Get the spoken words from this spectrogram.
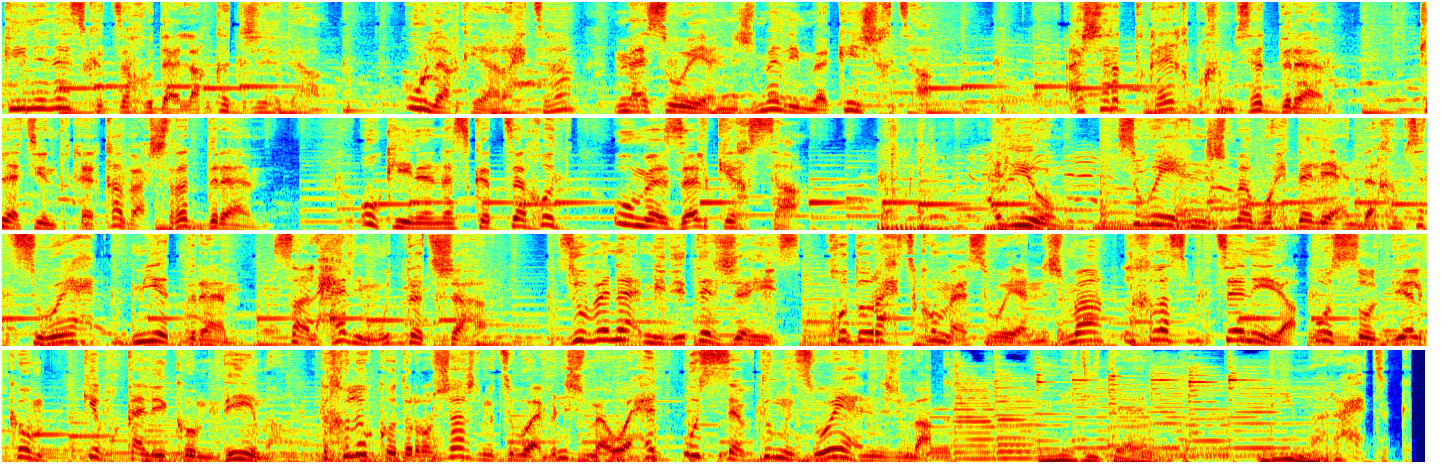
كاينة ناس كتاخد على قد جهدها. ولاقيه راحتها مع سوايع النجمة اللي ما كاينش اختها 10 دقائق بخمسة دراهم 30 دقيقة ب 10 دراهم وكاينة ناس كتاخد ومازال كيخصها. اليوم سوايع النجمة بوحده اللي عندها خمسة سوايع ب 100 درهم صالحة لمدة شهر. زبناء méditel جاهز خذوا راحتكم مع سوايع النجمة الخلاص بالثانية. وال solde ديالكم كيبقى لكم ديما. دخلوا code recharge متبوع بنجمة واحد واستافدوا من سوايع النجمة. ميديتال ديما راحتك.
